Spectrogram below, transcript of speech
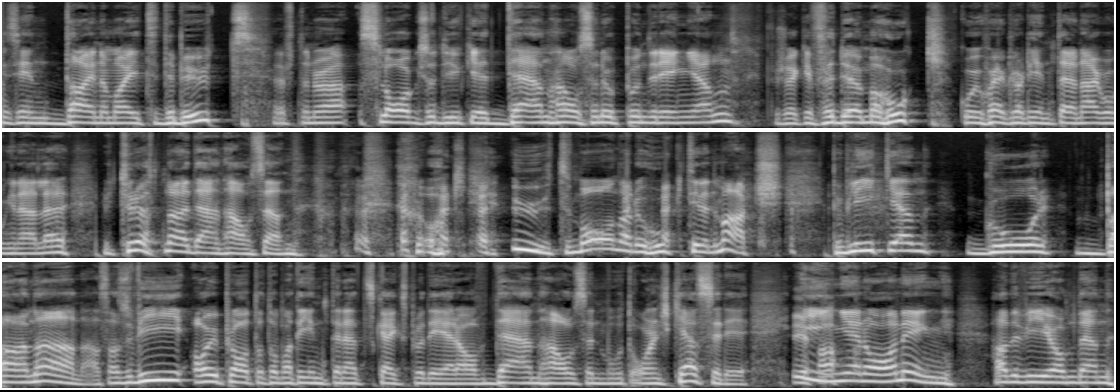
i sin Dynamite-debut. Efter några slag så dyker Danhausen upp under ringen. Försöker fördöma Hook. Går ju självklart inte den här gången heller. Nu tröttnar Danhausen och utmanar då Hook till en match. Publiken går bananas. Alltså, vi har ju pratat om att internet ska explodera av Danhausen mot Orange Cassidy. Ja. Ingen aning hade vi om den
